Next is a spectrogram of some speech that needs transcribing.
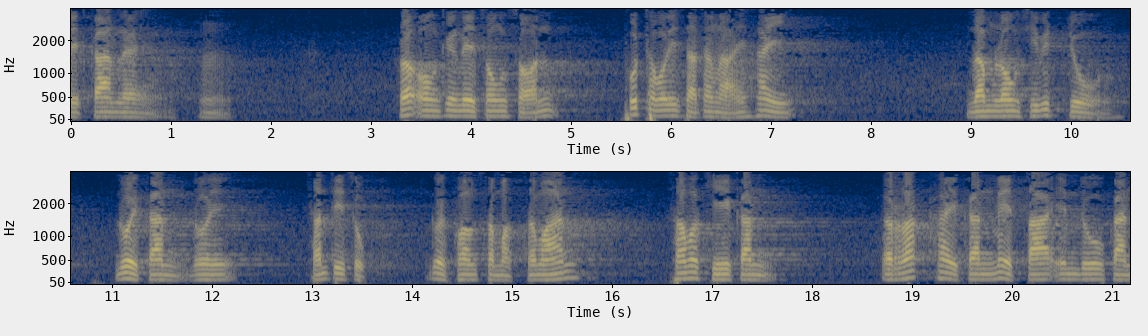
ด็จการเลย พระองค์จึงได้ทรงสอนพุทธบริษัททั้งหลายให้ดำรงชีวิตอยู่ด้วยกันโดยสันติสุขด้วยความสมัครสมานสามัคคีกัน รักให้กันเมตตาเอ็นดูกัน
